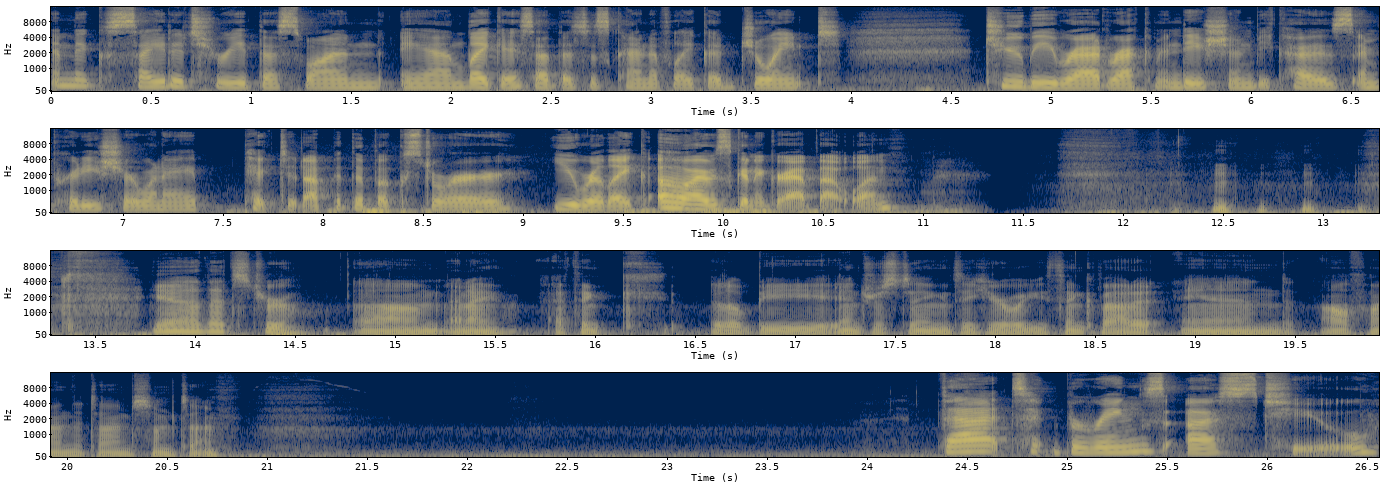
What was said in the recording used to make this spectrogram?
am excited to read this one. And like I said, this is kind of like a joint to be read recommendation because I'm pretty sure when I picked it up at the bookstore, you were like, oh, I was going to grab that one. yeah, that's true. Um, and I, I think it'll be interesting to hear what you think about it, and I'll find the time sometime. That brings us to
